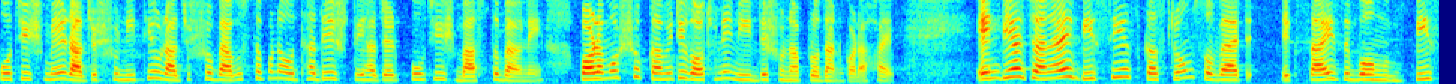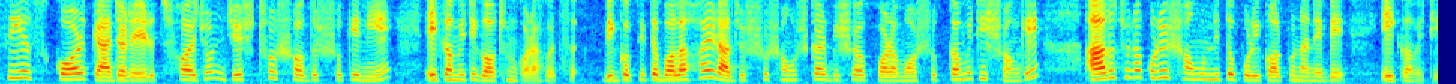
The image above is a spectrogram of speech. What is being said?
পঁচিশ মে রাজস্ব নীতি ও রাজস্ব ব্যবস্থাপনা অধ্যাদেশ দুই হাজার পঁচিশ বাস্তবায়নে পরামর্শ কমিটি গঠনের নির্দেশনা প্রদান করা হয়। এনবিআর জানায়, বিসিএস কাস্টমস ও ভ্যাট এক্সাইজ এবং বিসিএস কর ক্যাডারের ছয়জন জ্যেষ্ঠ সদস্যকে নিয়ে এই কমিটি গঠন করা হয়েছে। বিজ্ঞপ্তিতে বলা হয়, রাজস্ব সংস্কার বিষয়ক পরামর্শ কমিটির সঙ্গে আলোচনা করে সমন্বিত পরিকল্পনা নেবে এই কমিটি।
